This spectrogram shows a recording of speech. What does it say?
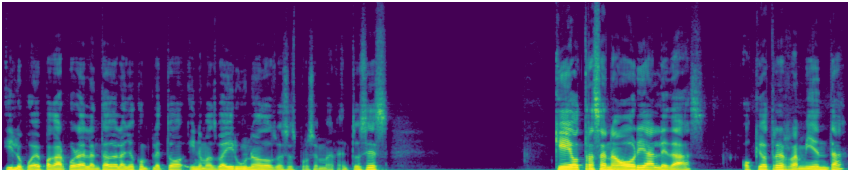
y lo puede pagar por adelantado el año completo y nomás va a ir una o dos veces por semana. Entonces, ¿qué otra zanahoria le das? ¿O qué otra herramienta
